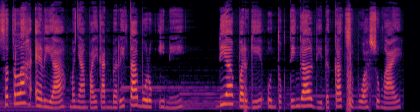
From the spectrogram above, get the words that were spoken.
Setelah Elia menyampaikan berita buruk ini, dia pergi untuk tinggal di dekat sebuah sungai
